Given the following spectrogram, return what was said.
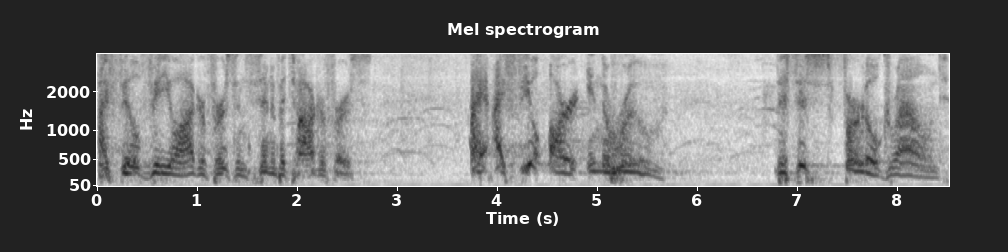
I feel videographers and cinematographers. I, I feel art in the room. This is fertile ground.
